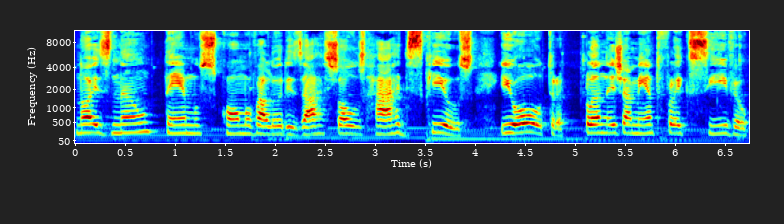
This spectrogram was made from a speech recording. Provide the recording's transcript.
Nós não temos como valorizar só os hard skills. E outra, planejamento flexível.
